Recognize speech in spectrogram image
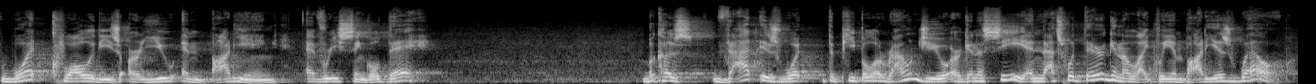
What qualities are you embodying every single day? Because that is what the people around you are going to see, and that's what they're going to likely embody as well.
